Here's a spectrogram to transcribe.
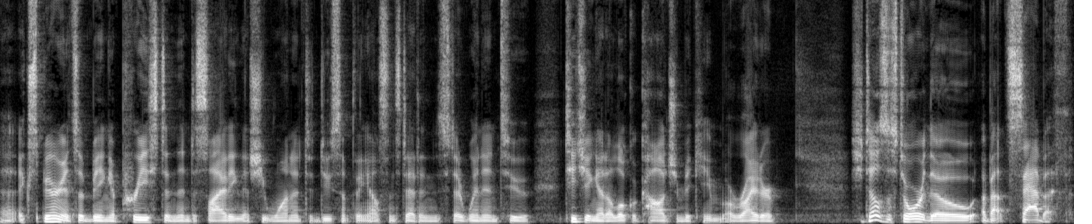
uh, experience of being a priest and then deciding that she wanted to do something else instead and instead went into teaching at a local college and became a writer. She tells a story, though, about Sabbath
